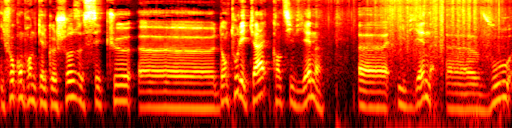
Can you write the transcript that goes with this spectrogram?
il faut comprendre quelque chose, c'est que euh, dans tous les cas, quand ils viennent, ils viennent vous...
